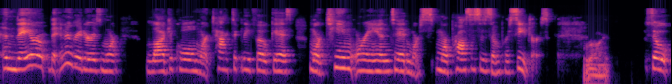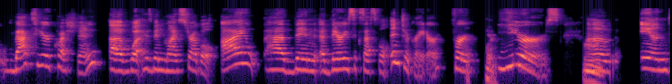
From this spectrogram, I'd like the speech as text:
And they are the integrator is more logical, more tactically focused, more team oriented, more more processes and procedures. Right. So back to your question of what has been my struggle. I have been a very successful integrator for years. Mm. Um, and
